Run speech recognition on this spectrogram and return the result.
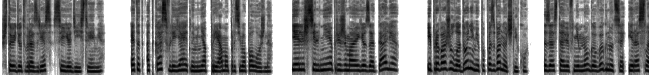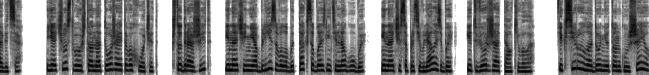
что идет вразрез с ее действиями. Этот отказ влияет на меня прямо противоположно. Я лишь сильнее прижимаю ее за талию, и провожу ладонями по позвоночнику, заставив немного выгнуться и расслабиться. Я чувствую, что она тоже этого хочет, что дрожит, иначе не облизывала бы так соблазнительно губы, иначе сопротивлялась бы и тверже отталкивала. Фиксирую ладонью тонкую шею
